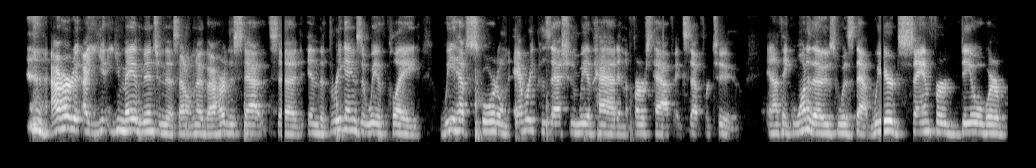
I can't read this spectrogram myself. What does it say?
I heard it. I, you, you may have mentioned this. I don't know, but I heard the stat said in the three games that we have played, we have scored on every possession we have had in the first half except for two. And I think one of those was that weird Samford deal where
